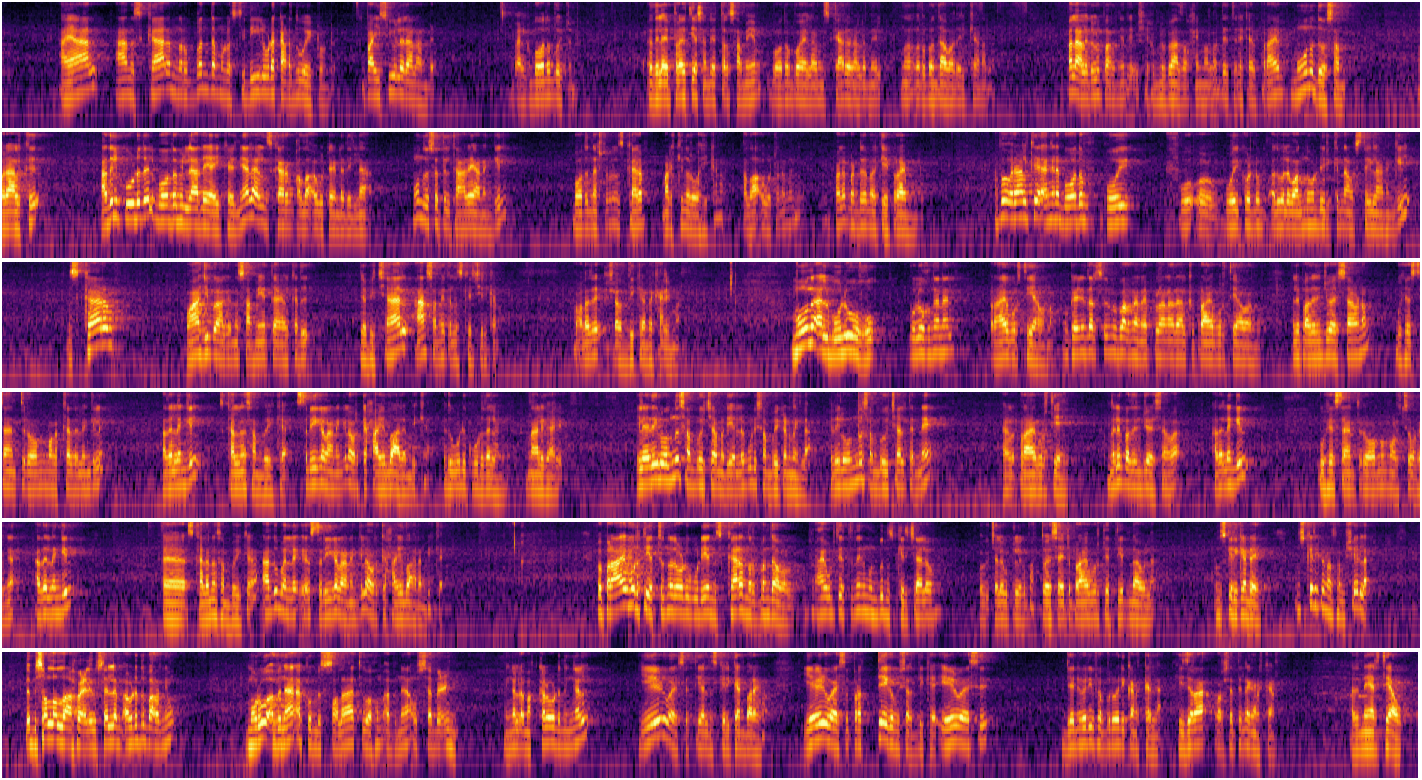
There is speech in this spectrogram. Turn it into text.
അയാൾ ആ നിസ്കാരം നിർബന്ധമുള്ള സ്ഥിതിയിലൂടെ കടന്നുപോയിട്ടുണ്ട് ഇപ്പോൾ ഐ സിയുയിൽ ഒരാളുണ്ട്. അപ്പോൾ അയാൾക്ക് ബോധം പോയിട്ടുണ്ട്. അതിൽ അഭിപ്രായ വ്യത്യാസമുണ്ട്. എത്ര സമയം ബോധം പോയാൽ നിസ്കാരം ഒരാളുടെ മേൽ നിർബന്ധമാവാതിരിക്കുക എന്നുള്ളത് പല ആളുകളും പറഞ്ഞത് ഷെയ്ഖ് മുബാസ് റഹിമുള്ള അദ്ദേഹത്തിന്റെ അഭിപ്രായം മൂന്ന് ദിവസം ഒരാൾക്ക് അതിൽ കൂടുതൽ ബോധമില്ലാതെ ആയിക്കഴിഞ്ഞാൽ അയാൾ നിസ്കാരം കഥ വിട്ടേണ്ടതില്ല. മൂന്ന് ദിവസത്തിൽ താഴെയാണെങ്കിൽ ബോധം നഷ്ടപ്പെട്ട നിസ്കാരം മടക്കി നിർവഹിക്കണം. കഥ വിട്ടണമെന്ന് പല പണ്ഡിതന്മാർക്ക് അഭിപ്രായമുണ്ട്. അപ്പോൾ ഒരാൾക്ക് അങ്ങനെ ബോധം പോയി പോയിക്കൊണ്ടും അതുപോലെ വന്നുകൊണ്ടിരിക്കുന്ന അവസ്ഥയിലാണെങ്കിൽ നിസ്കാരം വാജിബാകുന്ന സമയത്ത് അയാൾക്കത് ലഭിച്ചാൽ ആ സമയത്ത് നിസ്കരിച്ചിരിക്കണം. വളരെ ശ്രദ്ധിക്കേണ്ട കാര്യമാണ്. മൂന്ന് അൽ ബുലൂഹു ബുലൂഹ് എന്ന് പറഞ്ഞാൽ പ്രായപൂർത്തിയാവണം. കഴിഞ്ഞ ദർശനം പറഞ്ഞാണ് എപ്പോഴാണ് ഒരാൾക്ക് പ്രായപൂർത്തിയാവുന്നത് അതിൽ പതിനഞ്ച് വയസ്സാവണം ഗുഹസ്ഥാനത്ത് രോമം മുളക്കുക അതല്ലെങ്കിൽ സ്ഖലനം സംഭവിക്കുക. സ്ത്രീകളാണെങ്കിൽ അവർക്ക് ഹൈദ ആരംഭിക്കുക. ഇതുകൂടി കൂടുതലുണ്ട്. നാല് കാര്യം. ഇതിലേതെങ്കിലും ഒന്ന് സംഭവിച്ചാൽ മതി. എല്ലാം കൂടി സംഭവിക്കണമെന്നില്ല. ഏതെങ്കിലും ഒന്ന് സംഭവിച്ചാൽ തന്നെ അയാൾ പ്രായപൂർത്തിയായി. ഒന്നിൽ പതിനഞ്ച് വയസ്സാവുക. അതല്ലെങ്കിൽ ഗുഹ്യസ്ഥാനത്ത് രോമം മുളച്ചു തുടങ്ങുക. അതല്ലെങ്കിൽ സ്ഖലനം സംഭവിക്കുക. അതുമല്ല സ്ത്രീകളാണെങ്കിൽ അവർക്ക് ഹൈദ് ആരംഭിക്കുക. ഇപ്പോൾ പ്രായപൂർത്തി എത്തുന്നതോടുകൂടിയേ നിസ്കാരം നിർബന്ധമാവുള്ളൂ. പ്രായപൂർത്തി എത്തുന്നതിന് മുൻപ് നിസ്കരിച്ചാലോ? ഇപ്പോൾ ചില കുട്ടികൾക്ക് പത്ത് വയസ്സായിട്ട് പ്രായപൂർത്തി എത്തിയിട്ടുണ്ടാവില്ല. നിസ്കരിക്കണ്ടേ? നിസ്കരിക്കണം? സംശയമില്ല. നബി സല്ലല്ലാഹു അലൈഹി വസല്ലം അവിടുന്ന് പറഞ്ഞു മുറു അബ്ന അക്കുംബ് ബിസ്സലാത്തി വഹും അബ്ന ഉസബിൻ നിങ്ങളുടെ മക്കളോട് നിങ്ങൾ ഏഴ് വയസ്സെത്തിയാൽ നിസ്കരിക്കാൻ പറയണം. ഏഴ് വയസ്സ് പ്രത്യേകം ശ്രദ്ധിക്കുക. ഏഴ് വയസ്സ് ജനുവരി ഫെബ്രുവരി കണക്കല്ല. ഹിജറ വർഷത്തിന്റെ കണക്കാണ്. അത് നേരത്തെ ആവും.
